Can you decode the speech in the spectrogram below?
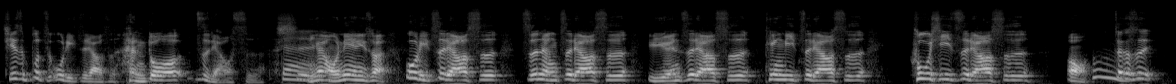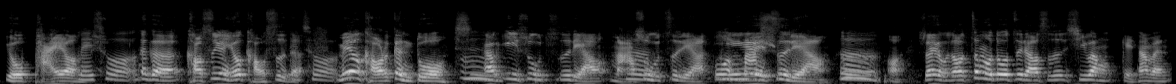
其实不止物理治疗师，很多治疗师，是，你看我念一出来，物理治疗师、职能治疗师、语言治疗师、听力治疗师、呼吸治疗师，哦，这个是。有牌哦，没错，那个考试院有考试的，没错，没有考的更多，是。还有艺术治疗、马术治疗、音乐治疗，嗯。哦，所以我说这么多治疗师，希望给他们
